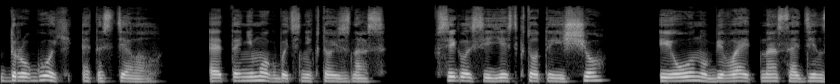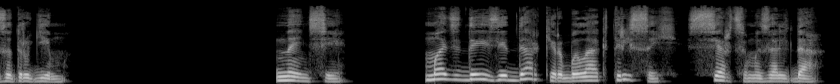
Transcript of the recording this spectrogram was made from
другой это сделал. Это не мог быть никто из нас. В Сигласе есть кто-то еще, и он убивает нас один за другим. Нэнси. Мать Дейзи Даркер была актрисой, с сердцем изо льда.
